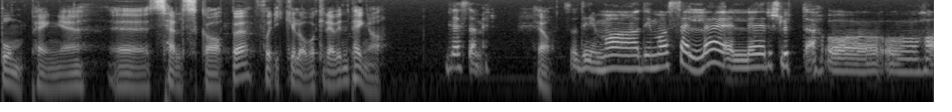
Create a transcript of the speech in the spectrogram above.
bompengeselskapet, eh, får ikke lov å kreve inn penger? Det stemmer. Ja. Så de må, de må, selge eller slutte å, å ha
